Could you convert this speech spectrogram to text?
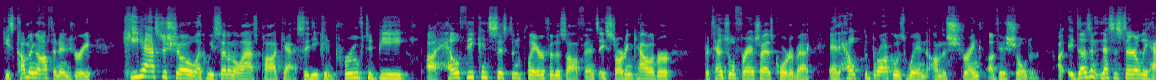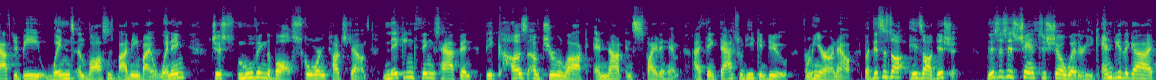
He's coming off an injury. He has to show, like we said on the last podcast, that he can prove to be a healthy, consistent player for this offense, a starting caliber potential franchise quarterback, and help the Broncos win on the strength of his shoulder. Uh, it doesn't necessarily have to be wins and losses. By I mean by winning, just moving the ball, scoring touchdowns, making things happen because of Drew Lock and not in spite of him. I think that's what he can do from here on out. But this is his audition. This is his chance to show whether he can be the guy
